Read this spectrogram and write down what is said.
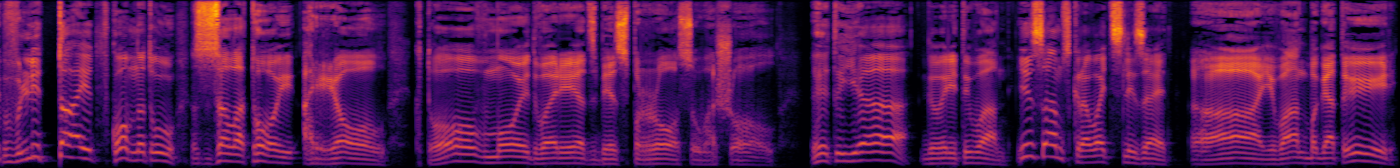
влетает в комнату золотой орел. Кто в мой дворец без спросу вошел? «Это я», — говорит Иван, и сам с кровати слезает. «А, Иван-богатырь,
